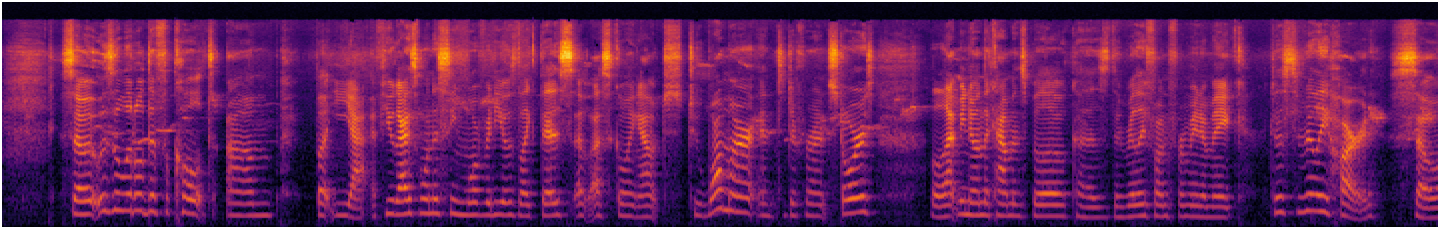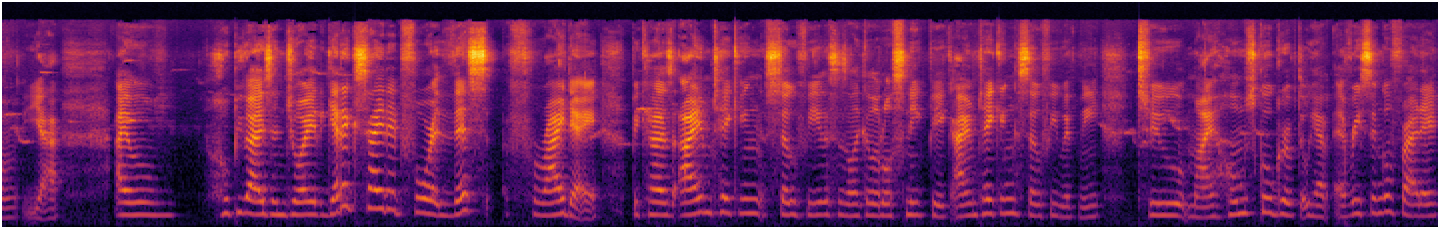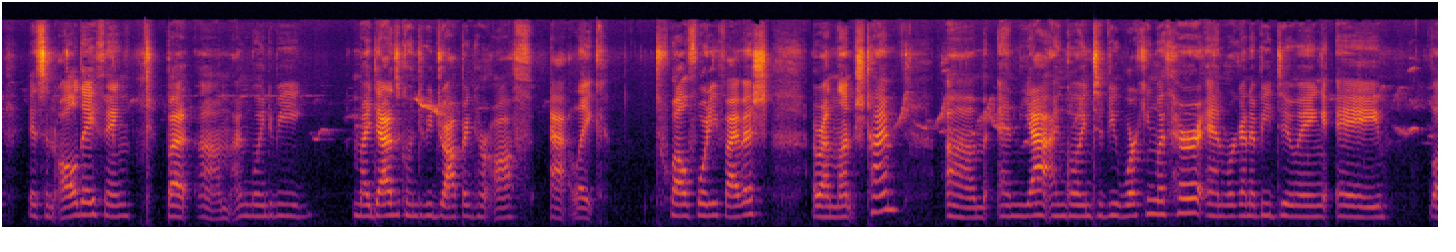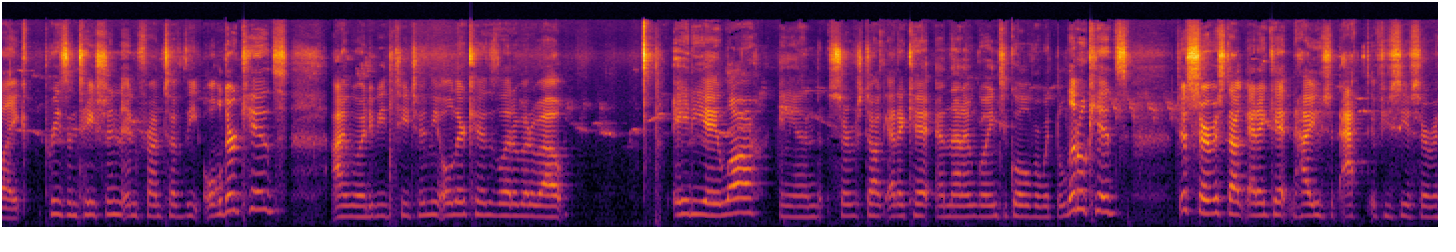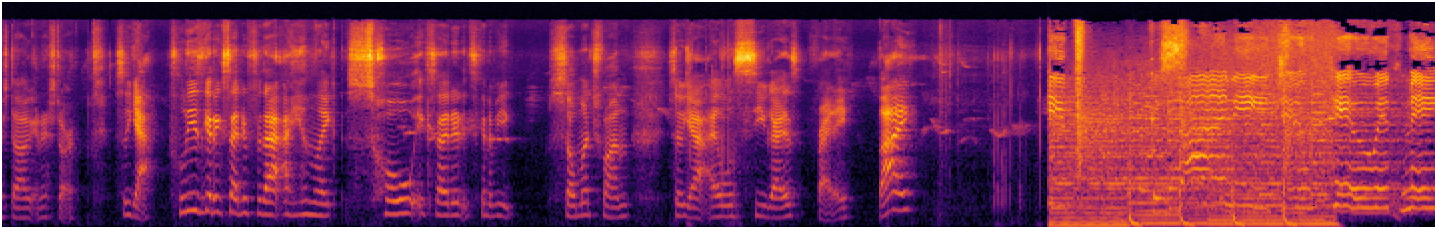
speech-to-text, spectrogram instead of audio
So it was a little difficult um But yeah, if you guys want to see more videos like this of us going out to Walmart and to different stores, let me know in the comments below because they're really fun for me to make. Just really hard. So yeah, I will hope you guys enjoyed. Get excited for this Friday because I am taking Sophie. This is like a little sneak peek. I am taking Sophie with me to my homeschool group that we have every single Friday. It's an all day thing, but um, I'm going to be. My dad's going to be dropping her off at like 12:45 ish around lunchtime. Um, and yeah, I'm going to be working with her, and we're going to be doing a like presentation in front of the older kids. I'm going to be teaching the older kids a little bit about ADA law and service dog etiquette, and then I'm going to go over with the little kids just service dog etiquette and how you should act if you see a service dog in a store. So yeah, please get excited for that. I am like so excited. It's going to be so much fun. So yeah, I will see you guys Friday. Bye. with me.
